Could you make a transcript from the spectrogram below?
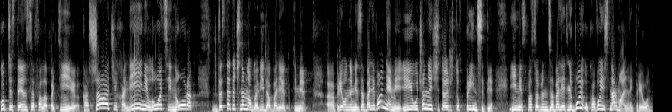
губчатые энцефалопатии кошачьих, оленей, лосей, норок. Достаточно много видов болеют этими э, прионными заболеваниями, и ученые считают, что в принципе ими способен заболеть любой, у кого есть нормальный прион.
